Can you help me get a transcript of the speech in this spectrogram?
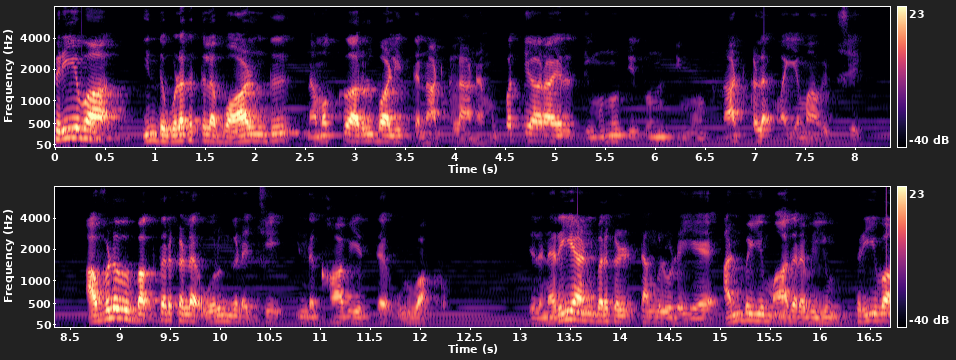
பெரியவா இந்த உலகத்தில் வாழ்ந்து நமக்கு அருள்பாலித்த நாட்களான முப்பத்தி ஆறாயிரத்தி முந்நூற்றி தொண்ணூற்றி மூணு நாட்களை மையமாக வச்சு அவ்வளவு பக்தர்களை ஒருங்கிணைச்சு இந்த காவியத்தை உருவாக்குறோம். இதுல நிறைய அன்பர்கள் தங்களுடைய அன்பையும் ஆதரவையும் பெரியவா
